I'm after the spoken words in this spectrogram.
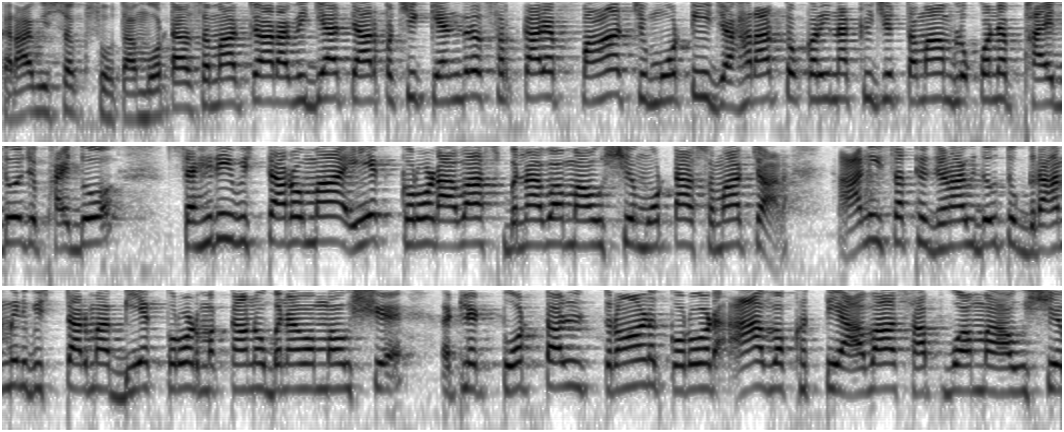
કરાવી શકશો. તો મોટા સમાચાર આવી ગયા. ત્યાર પછી કેન્દ્ર સરકારે પાંચ મોટી જાહેરાતો કરી નાખી છે. તમામ લોકોને ફાયદો જ ફાયદો શહેરી વિસ્તારોમાં એક કરોડ આવાસ બનાવવામાં આવશે મોટા સમાચાર. આની સાથે જણાવી દઉં તો ગ્રામીણ વિસ્તારમાં બે કરોડ મકાનો બનાવવામાં આવશે એટલે ટોટલ ત્રણ કરોડ આ વખતે આવાસ આપવામાં આવશે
